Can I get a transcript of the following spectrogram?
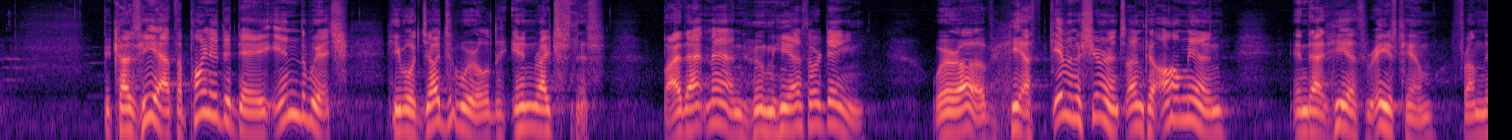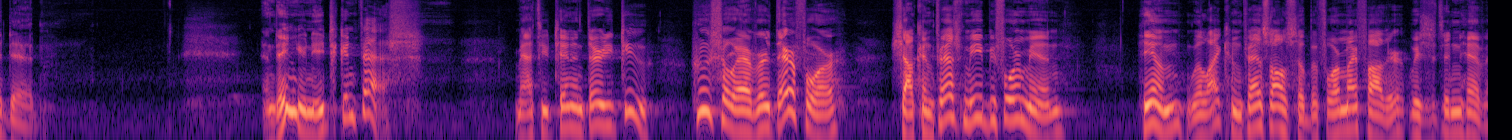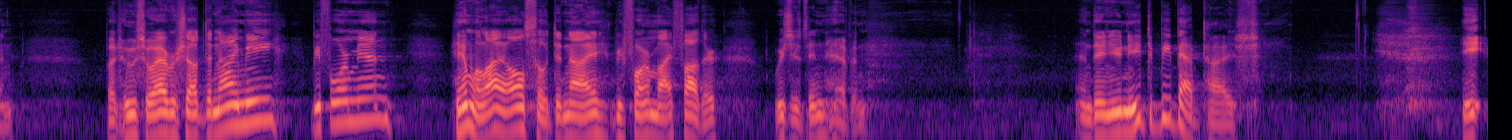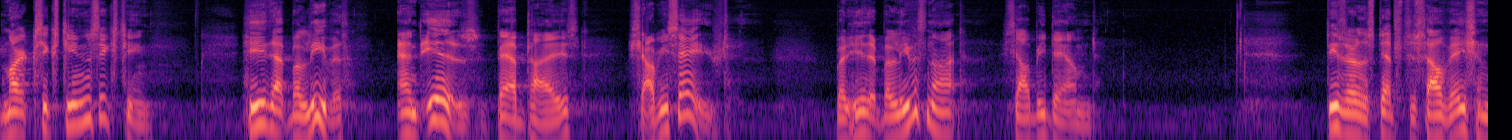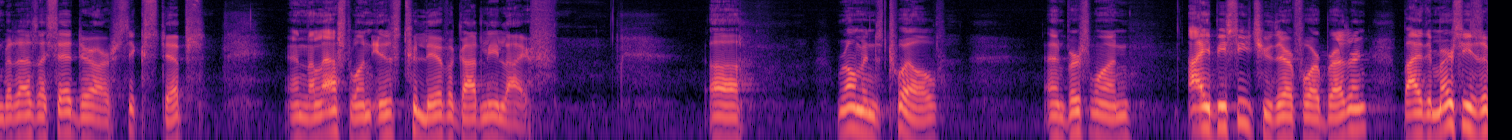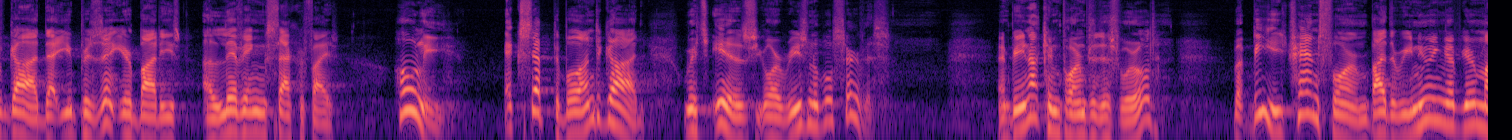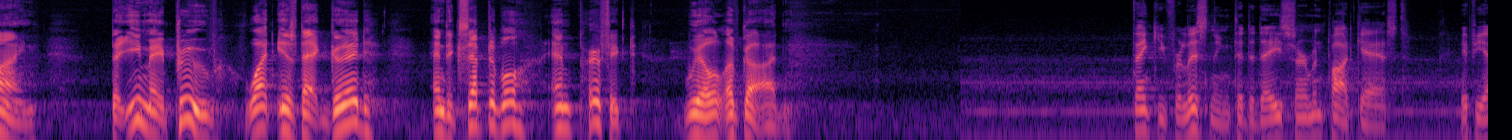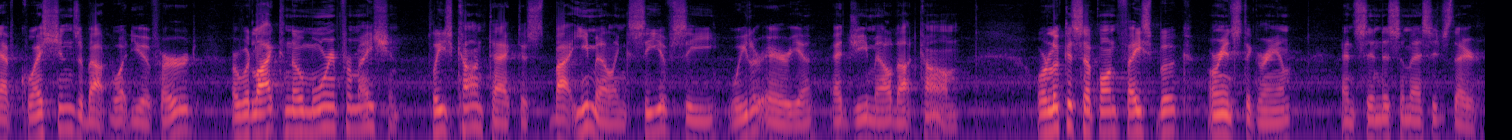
Because he hath appointed a day in the which he will judge the world in righteousness by that man whom he hath ordained whereof he hath given assurance unto all men, in that he hath raised him from the dead. And then you need to confess. Matthew 10 and 32 Whosoever therefore shall confess me before men, him will I confess also before my Father which is in heaven. But whosoever shall deny me before men, him will I also deny before my Father which is in heaven. And then you need to be baptized. He, Mark 16 and 16. He that believeth and is baptized shall be saved, but he that believeth not shall be damned. These are the steps to salvation, but as I said, there are six steps. And the last one is to live a godly life. Uh, Romans 12 and verse 1 I beseech you, therefore, brethren, by the mercies of God, that you present your bodies a living sacrifice, holy, acceptable unto God, which is your reasonable service. And be not conformed to this world but be ye transformed by the renewing of your mind, that ye may prove what is that good and acceptable and perfect will of God. Thank you for listening to today's sermon podcast. If you have questions about what you have heard or would like to know more information, please contact us by emailing cfcwheelerarea at gmail.com or look us up on Facebook or Instagram and send us a message there.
